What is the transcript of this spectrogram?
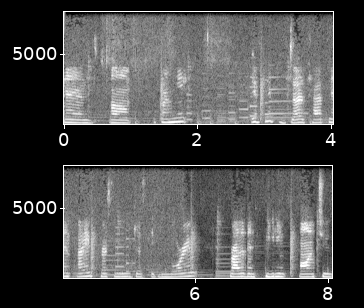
And um, for me, if it does happen, I personally just ignore it rather than feeding onto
